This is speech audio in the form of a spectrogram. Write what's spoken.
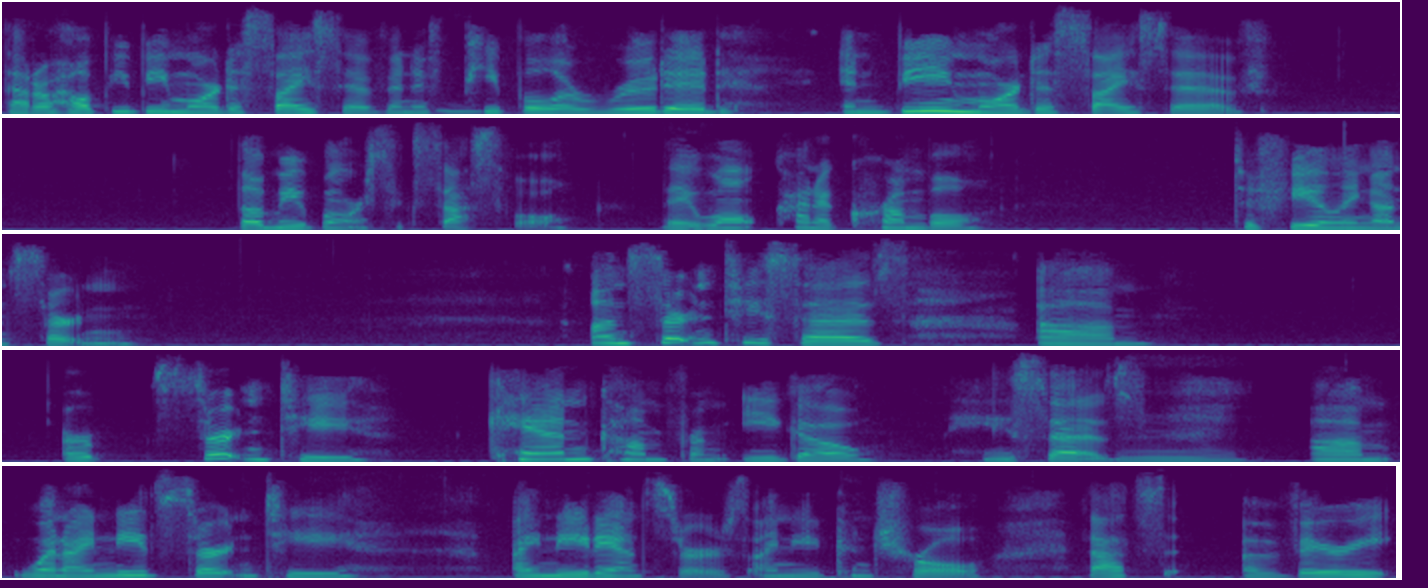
that'll help you be more decisive. And if mm. people are rooted in being more decisive, they'll be more successful. They mm. won't kind of crumble to feeling uncertain. Uncertainty says, um, or certainty can come from ego, he says. Mm. Um, when I need certainty, I need answers, I need control. That's a very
